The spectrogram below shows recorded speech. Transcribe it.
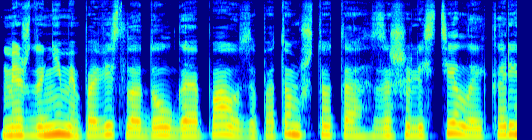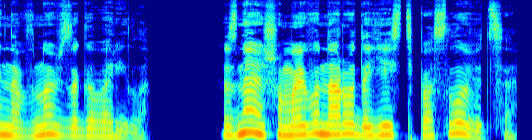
Между ними повисла долгая пауза, потом что-то зашелестело, и Карина вновь заговорила. «Знаешь, у моего народа есть пословица.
